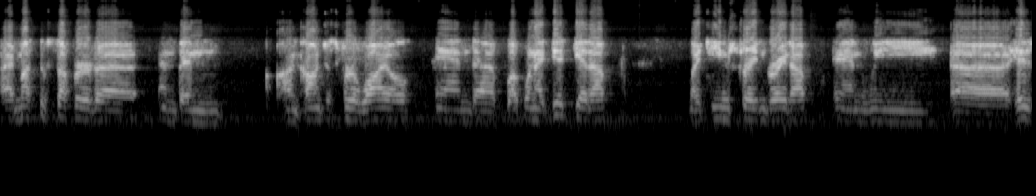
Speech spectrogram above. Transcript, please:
I must have suffered uh, and been unconscious for a while. And uh, but when I did get up, my team straightened right up, and we uh, his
